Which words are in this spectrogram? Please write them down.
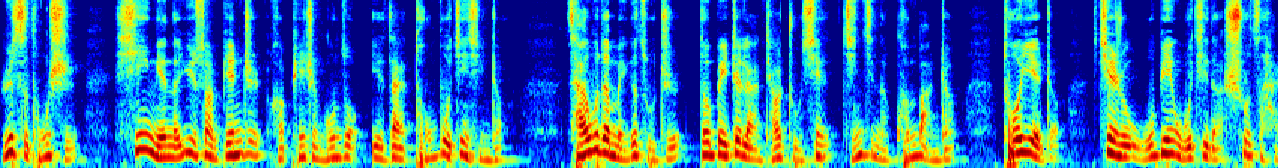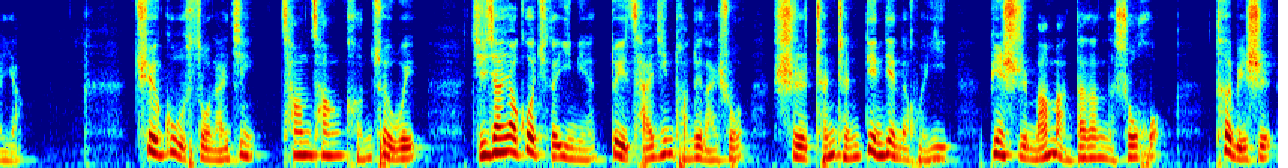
与此同时，新一年的预算编制和评审工作也在同步进行着。财务的每个组织都被这两条主线紧紧地捆绑着，拖曳着，陷入无边无际的数字海洋。却顾所来径，苍苍横翠微。即将要过去的一年，对财经团队来说是沉沉甸甸的回忆，便是满满当当的收获。特别是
